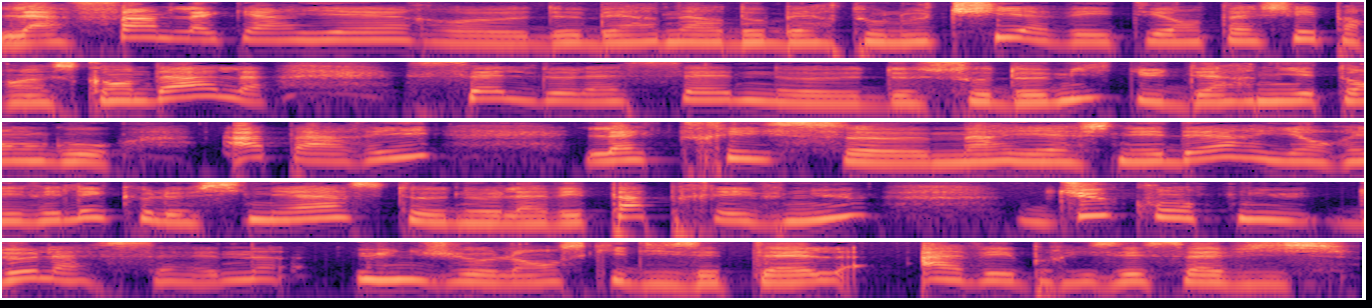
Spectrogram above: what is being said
La fin de la carrière euh, de Bernardo Bertolucci avait été entachée par un scandale, celle de la scène de sodomie du dernier tango à Paris, l'actrice euh, Maria Schneider ayant révélé que le cinéaste ne l'avait pas prévenu du contenu de la scène, une violence qui, disait-elle, avait brisé sa vie.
